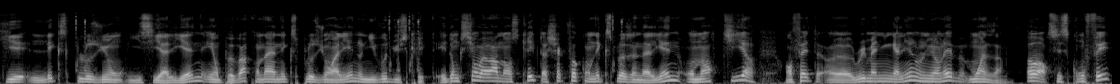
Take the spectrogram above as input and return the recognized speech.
qui est l'explosion ici alien, et on peut voir qu'on a une explosion alien au niveau du script. Et donc si on va voir dans le script, à chaque fois qu'on explose un alien, on en tire, en fait, euh, remaining alien, on lui enlève moins 1. Or, c'est ce qu'on fait,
